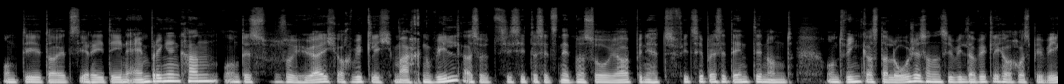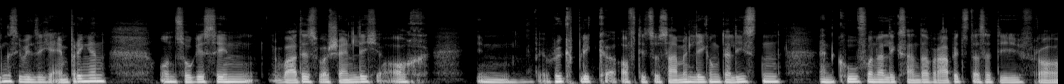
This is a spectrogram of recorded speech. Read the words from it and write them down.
und die da jetzt ihre Ideen einbringen kann und das, so höre ich, auch wirklich machen will. Also sie sieht das jetzt nicht nur so, ja, bin ich jetzt Vizepräsidentin und, und wink aus der Loge, sondern sie will da wirklich auch was bewegen, sie will sich einbringen und so gesehen war das wahrscheinlich auch in Rückblick auf die Zusammenlegung der Listen ein Coup von Alexander Wrabitz, dass er die Frau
